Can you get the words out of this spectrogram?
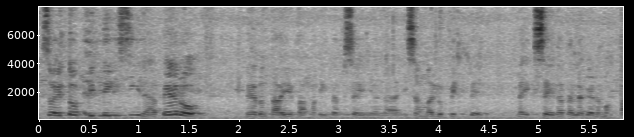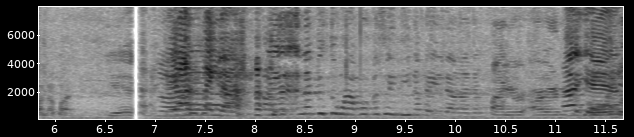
so ito, biglang na, pero meron tayo ipapakita sa inyo na isang malupit din na eksena talaga namang palaban. Kaya ang saya. Ay, natutuwa ko kasi hindi na kailangan ng firearms. Ah, yes. Oo,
